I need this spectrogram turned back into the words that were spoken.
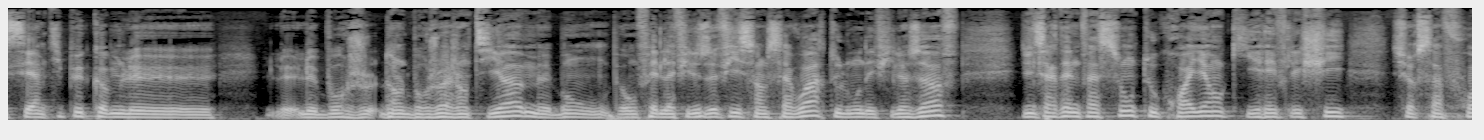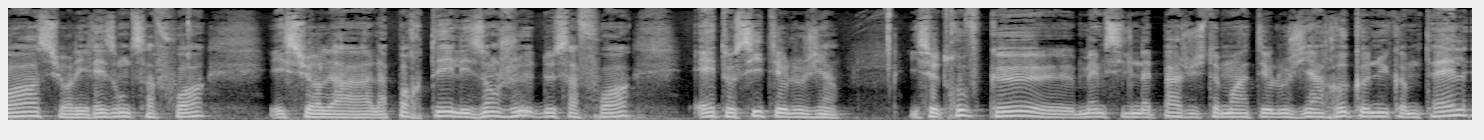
C'est un petit peu comme le, le, bourgeois, dans le bourgeois gentilhomme, bon, on fait de la philosophie sans le savoir, tout le monde est philosophe. D'une certaine façon, tout croyant qui réfléchit sur sa foi, sur les raisons de sa foi et sur la, la portée, les enjeux de sa foi, est aussi théologien. Il se trouve que, même s'il n'est pas justement un théologien reconnu comme tel,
